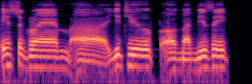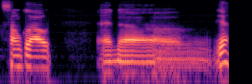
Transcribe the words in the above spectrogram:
Instagram, uh, YouTube, on my music, SoundCloud, and uh, yeah,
